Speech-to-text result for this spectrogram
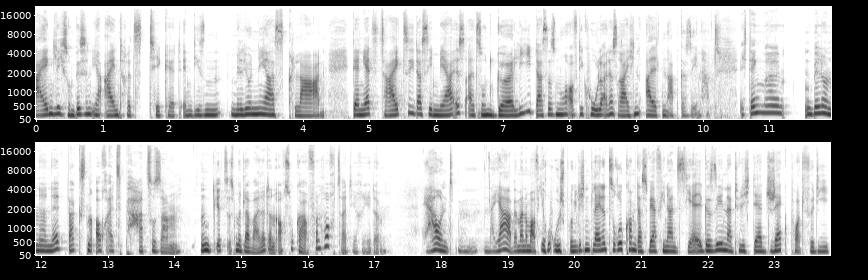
eigentlich so ein bisschen ihr Eintrittsticket in diesen Millionärsclan. Denn jetzt zeigt sie, dass sie mehr ist als so ein Girlie, das es nur auf die Kohle eines reichen Alten abgesehen hat. Ich denke mal, Bill und Nanette wachsen auch als Paar zusammen. Und jetzt ist mittlerweile dann auch sogar von Hochzeit die Rede. Ja, und hm, naja, wenn man nochmal auf ihre ursprünglichen Pläne zurückkommt, das wäre finanziell gesehen natürlich der Jackpot für die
